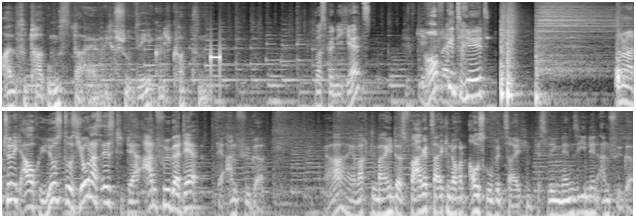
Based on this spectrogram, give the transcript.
Alles total umstyle. Wenn ich das schon sehe, könnte ich kotzen. Was bin ich jetzt? Aufgedreht. Sondern natürlich auch Justus Jonas ist der Anfüger der. Der Anfüger. Ja, er macht immer hinter das Fragezeichen noch ein Ausrufezeichen. Deswegen nennen sie ihn den Anfüger.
